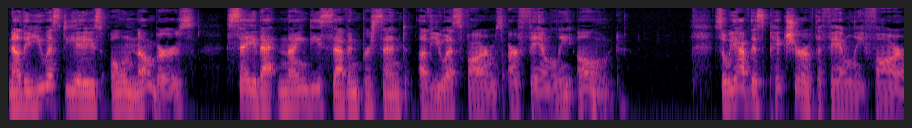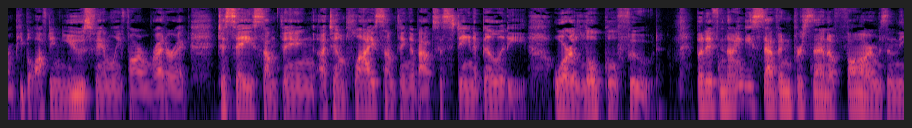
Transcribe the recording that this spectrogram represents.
Now, the USDA's own numbers say that 97% of US farms are family owned. So we have this picture of the family farm. People often use family farm rhetoric to say something, uh, to imply something about sustainability or local food. But if 97% of farms in the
